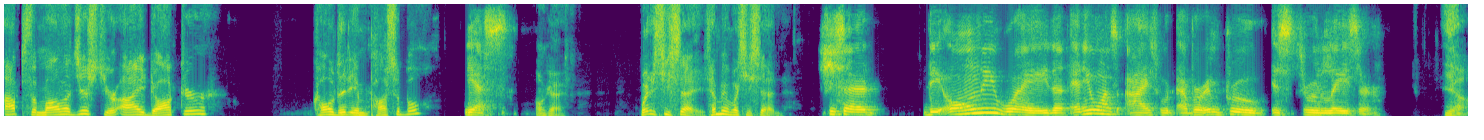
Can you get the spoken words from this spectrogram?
ophthalmologist, your eye doctor, called it impossible? yes. Okay. What did she say? Tell me what she said. She said, the only way that anyone's eyes would ever improve is through laser. Yeah.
